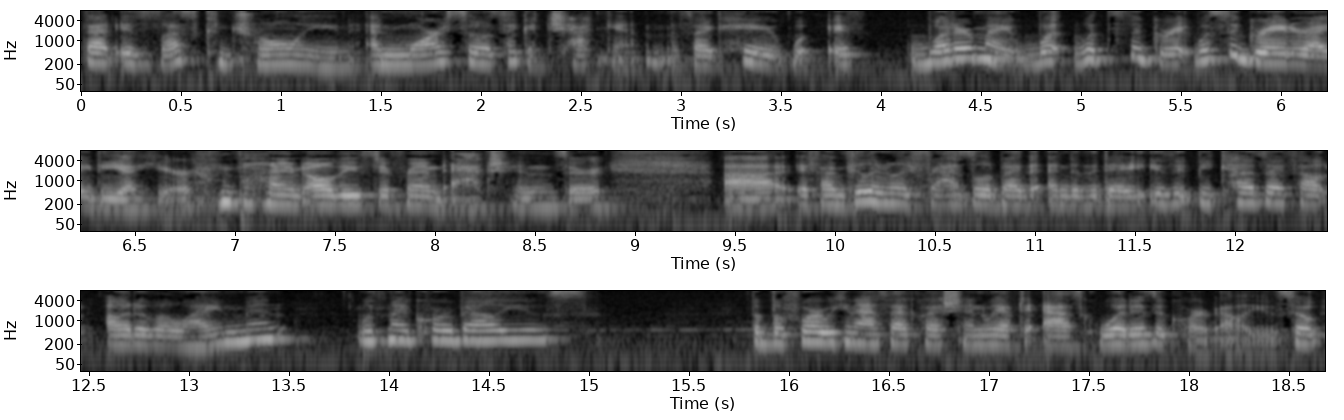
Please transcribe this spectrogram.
that is less controlling and more so it's like a check-in. It's like, hey, if what are my what what's the great what's the greater idea here behind all these different actions or uh, if I'm feeling really frazzled by the end of the day, is it because I felt out of alignment with my core values? But before we can ask that question, we have to ask what is a core value? So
